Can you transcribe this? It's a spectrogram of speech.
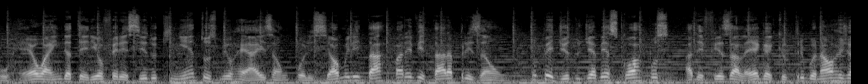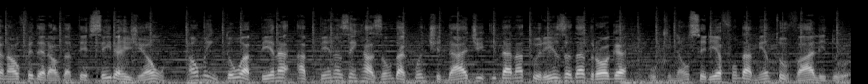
O réu ainda teria oferecido 500 mil reais a um policial militar para evitar a prisão. No pedido de habeas corpus, a defesa alega que o Tribunal Regional Federal da Terceira Região aumentou a pena apenas em razão da quantidade e da natureza da droga, o que não seria fundamento válido.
